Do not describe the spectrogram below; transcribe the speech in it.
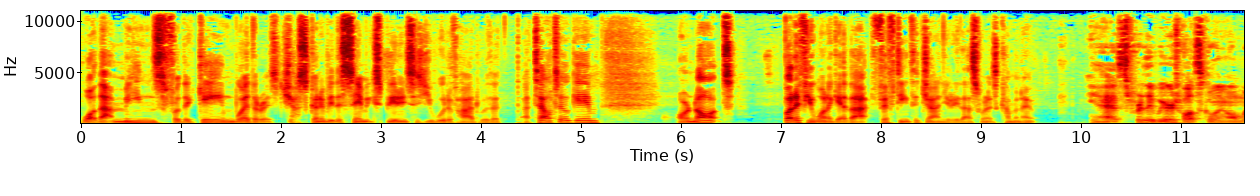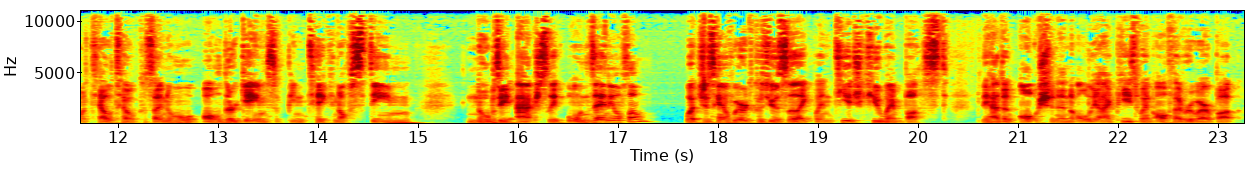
what that means for the game, whether it's just going to be the same experience as you would have had with a, a Telltale game or not. But if you want to get that, 15th of January, that's when it's coming out. Yeah, it's really weird what's going on with Telltale because I know all their games have been taken off Steam. Nobody actually owns any of them, which is kind of weird because usually, like when THQ went bust, they had an auction and all the IPs went off everywhere, but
